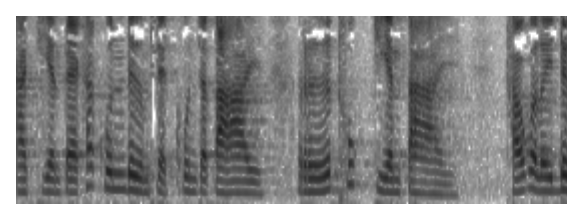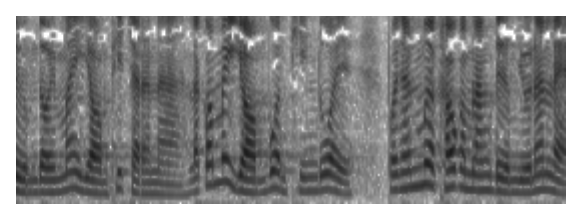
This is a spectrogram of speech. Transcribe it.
อาเจียน แต่ถ้าคุณดื่มเสร็จคุณจะตาย หรือทุกเจียนตาย เขาก็เลยดื่มโดยไม่ยอมพิจารณา แล้วก็ไม่ยอมบ้วนทิ้งด้วย เพราะฉะนั้นเมื่อเขากำลังดื่มอยู่นั่นแหละ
